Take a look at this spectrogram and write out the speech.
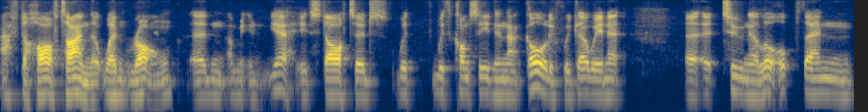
after half time that went wrong. And I mean, yeah, it started with with conceding that goal. If we go in at uh, at 2 0 up, then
